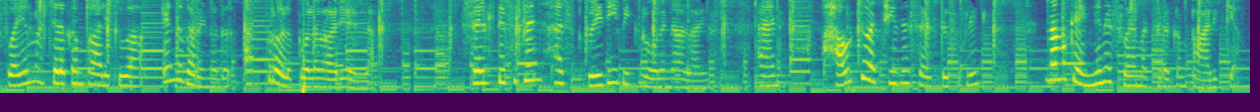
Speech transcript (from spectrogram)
സ്വയം അച്ചടക്കം പാലിക്കുക എന്ന് പറയുന്നത് അത്ര എളുപ്പമുള്ള കാര്യമല്ല. Self discipline has very big role in our lives. And how to achieve the self discipline? നമുക്ക് എങ്ങനെ സ്വയം അച്ചടക്കം പാലിക്കാം?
